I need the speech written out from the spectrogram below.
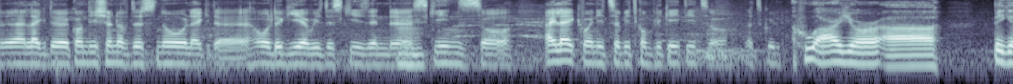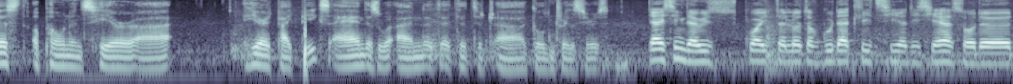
uh, like the condition of the snow, like the all the gear with the skis and the Mhm. skins. So I like when it's a bit complicated. So that's cool. Who are your uh, biggest opponents here uh, here at Pike Peaks and as well and at, at the uh, Golden Trail Series? Yeah, I think there is quite a lot of good athletes here this year. So the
